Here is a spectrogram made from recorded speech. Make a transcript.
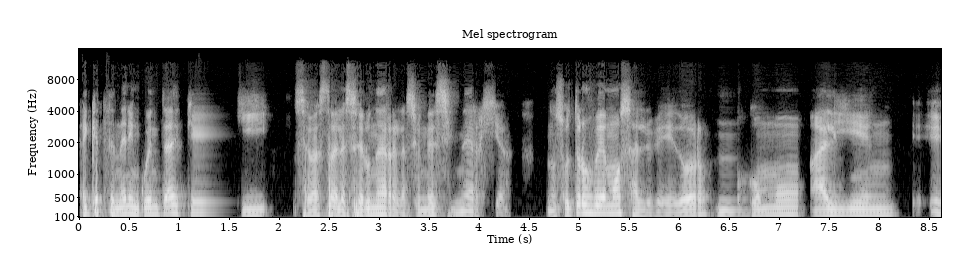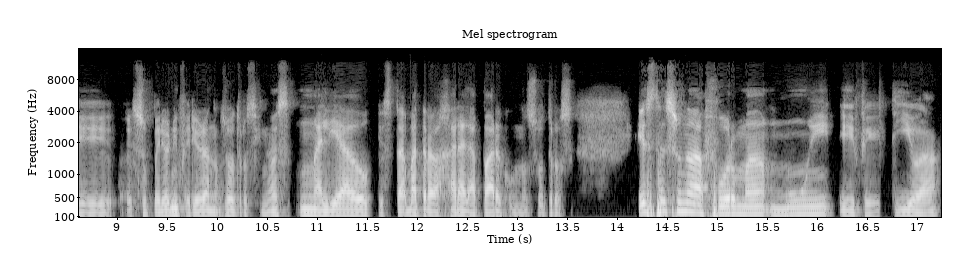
Hay que tener en cuenta que aquí se va a establecer una relación de sinergia. Nosotros vemos al veedor no como alguien eh, superior o inferior a nosotros, sino es un aliado que está, va a trabajar a la par con nosotros. Esta es una forma muy efectiva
